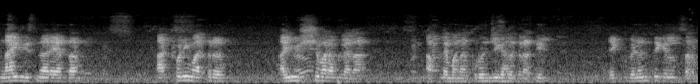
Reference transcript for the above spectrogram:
नाही दिसणार आहे आता. आठवणी मात्र आयुष्यभर आपल्याला आपल्या मनात रुंजी घालत राहतील. एक विनंती केलं सर्व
